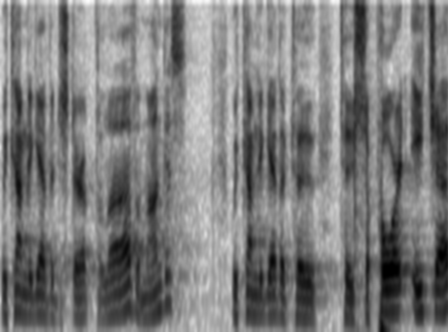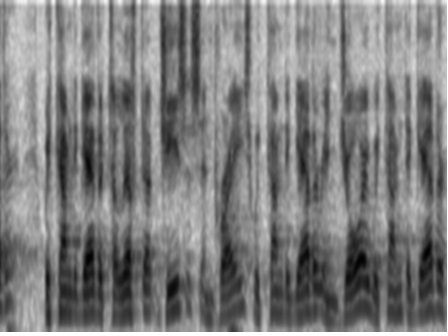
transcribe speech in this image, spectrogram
We come together to stir up the love among us. We come together to, to support each other. We come together to lift up Jesus in praise. We come together in joy. We come together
